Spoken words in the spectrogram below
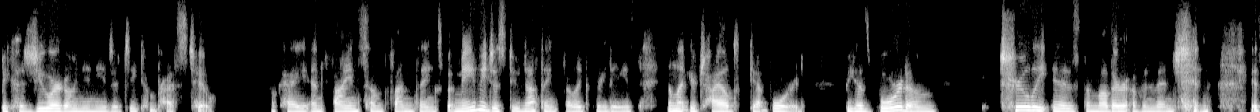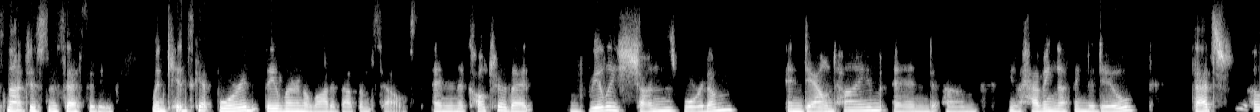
because you are going to need to decompress too. Okay, and find some fun things, but maybe just do nothing for like three days and let your child get bored because boredom truly is the mother of invention. It's not just necessity. When kids get bored, they learn a lot about themselves. And in a culture that really shuns boredom and downtime and um, you know having nothing to do, that's a,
